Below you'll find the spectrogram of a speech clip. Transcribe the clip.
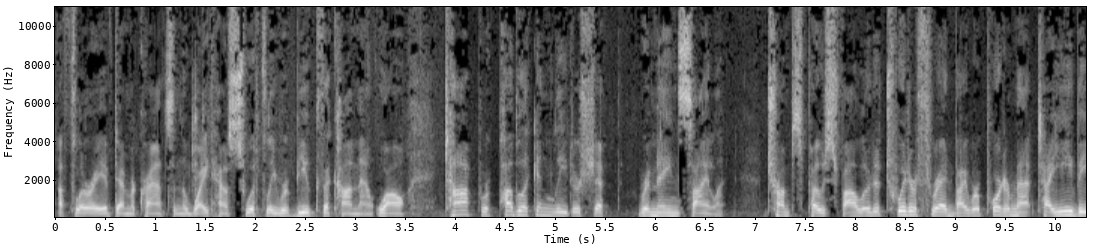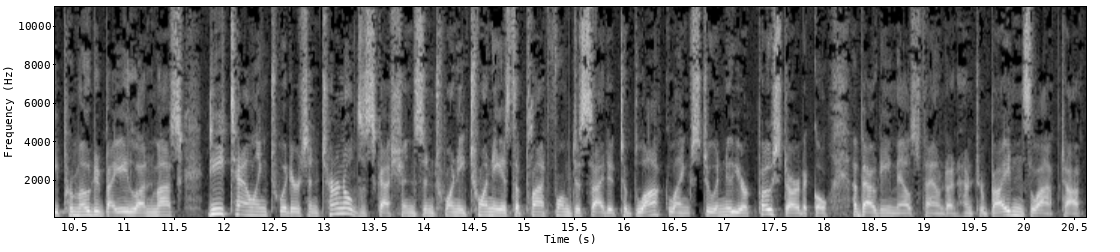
A flurry of Democrats in the White House swiftly rebuked the comment while top Republican leadership remained silent. Trump's post followed a Twitter thread by reporter Matt Taibbi, promoted by Elon Musk, detailing Twitter's internal discussions in 2020 as the platform decided to block links to a New York Post article about emails found on Hunter Biden's laptop.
